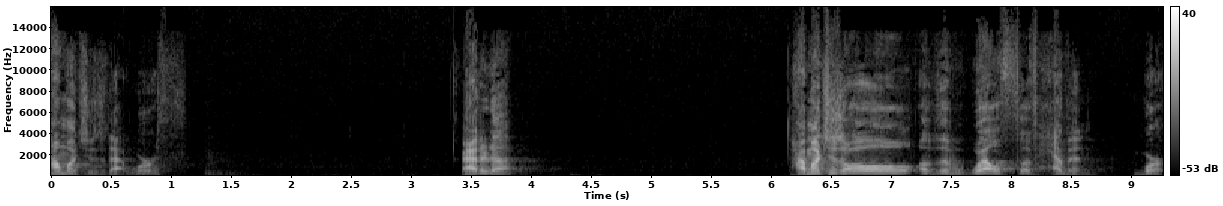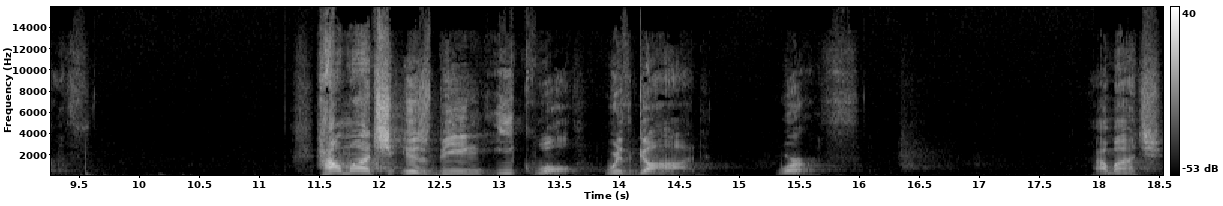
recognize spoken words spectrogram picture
How much is that worth? Add it up. How much is all of the wealth of heaven worth? How much is being equal with God worth? How much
